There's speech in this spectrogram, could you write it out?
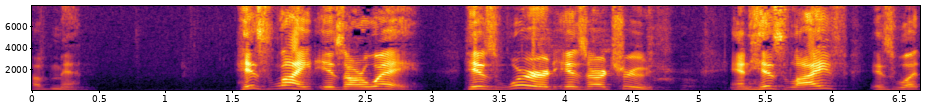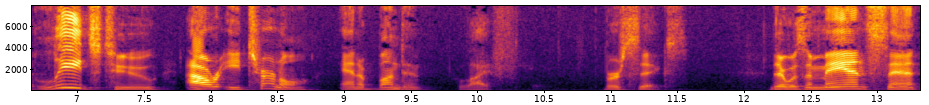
of men. His light is our way, His Word is our truth, and His life is what leads to our eternal and abundant life. Verse 6 There was a man sent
